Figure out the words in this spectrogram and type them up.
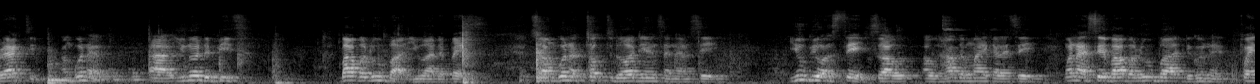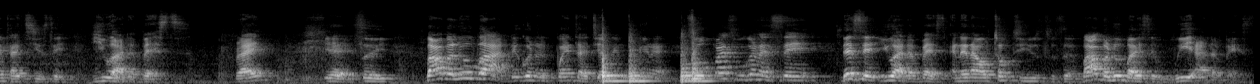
Interactive. I'm going to, uh, you know the beat. Babaluba, you are the best. So I'm going to talk to the audience and I'll say, you be on stage. So I will, I will have the mic and I say, when I say Babaluba, they're going to point at you say, you are the best. Right? Yeah, so Babaluba, they're going to point at you. And gonna, so first we're going to say, they say you are the best. And then I'll talk to you to say, Babaluba, I say, we are the best.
